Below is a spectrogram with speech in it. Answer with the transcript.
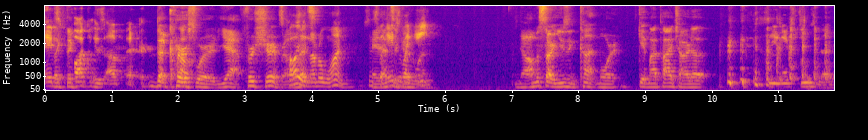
It's Like the- fuck is up there. The curse word, yeah, for sure, it's bro. probably the number one since Hey, the age of like one. eight. No, I'm gonna start using cunt more. Get my pie chart up. See you next Tuesday.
